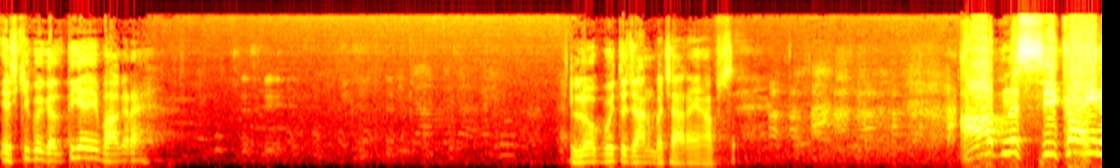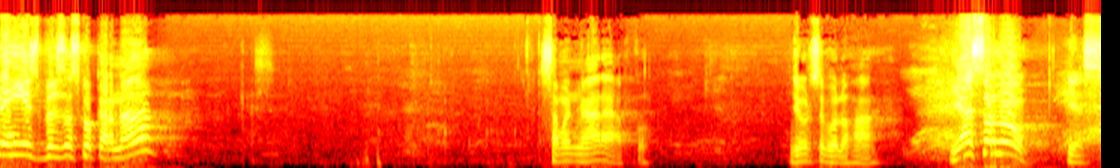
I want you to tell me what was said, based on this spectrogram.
इसकी कोई गलती है, ये भाग रहा है? लोग भी तो जान बचा रहे हैं आपसे। आपने सीखा ही नहीं इस बिज़नेस को करना। समझ में आ रहा है आपको? ज़ोर से बोलो हाँ। यस और no yes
